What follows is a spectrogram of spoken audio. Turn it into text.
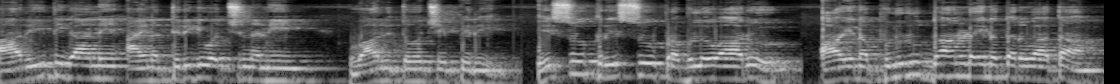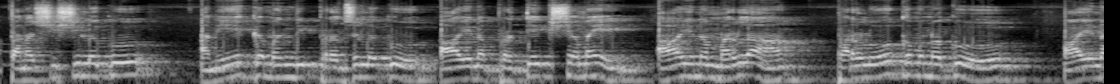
ఆ రీతిగానే ఆయన తిరిగి వచ్చినని వారితో చెప్పిరి. యేసు క్రీస్తు ప్రభుల వారు ఆయన పునరుద్ధానుడైన తరువాత తన శిష్యులకు అనేక మంది ప్రజలకు ఆయన ప్రత్యక్షమై ఆయన మరలా పరలోకమునకు ఆయన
